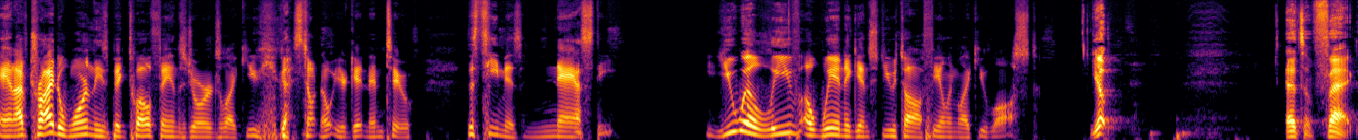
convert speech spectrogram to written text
And I've tried to warn these Big 12 fans, George, like you, you guys don't know what you're getting into. This team is nasty. You will leave a win against Utah feeling like you lost. Yep. That's a fact.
